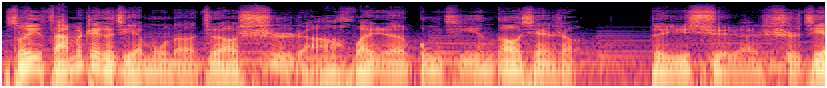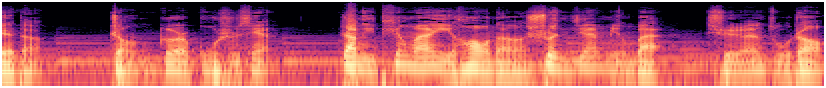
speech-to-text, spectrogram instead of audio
所以咱们这个节目呢，就要试着啊还原宫崎英高先生对于血缘世界的整个故事线，让你听完以后呢，瞬间明白血缘诅咒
